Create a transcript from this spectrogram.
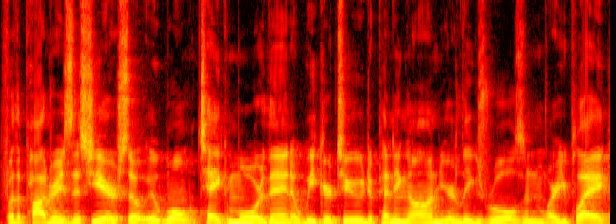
for the Padres this year. So it won't take more than a week or two, depending on your league's rules and where you play,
